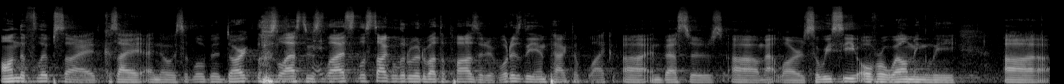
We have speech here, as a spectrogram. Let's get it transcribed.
on the flip side, because I, I, know it's a little bit dark, those last two slides, let's talk a little bit about the positive. What is the impact of black uh, investors um, at large? So we see overwhelmingly uh,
